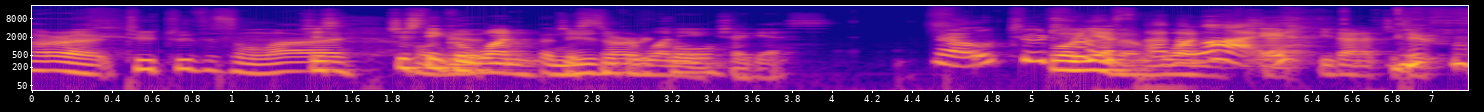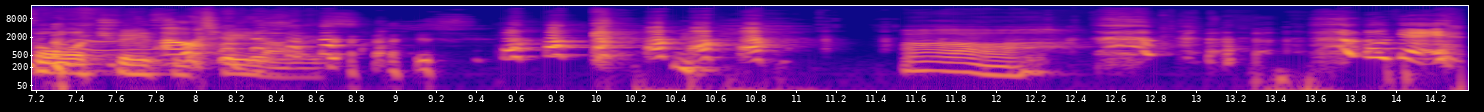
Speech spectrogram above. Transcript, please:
All right, two truths and a lie. Just just We'll think of one. A Just news think article. of one each, I guess. No, two Well, truths yeah, and one. a lie. so you don't have to do four truths Oh. and two lies. Oh, Okay.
